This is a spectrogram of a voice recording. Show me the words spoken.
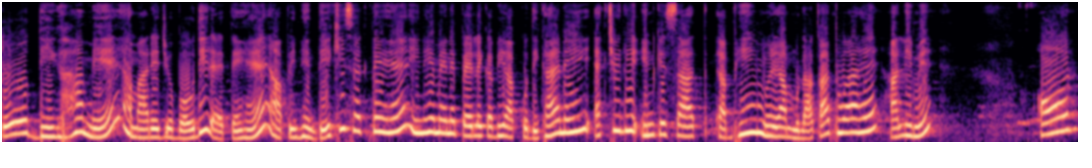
तो दीघा में हमारे जो बौदी रहते हैं, आप इन्हें देख ही सकते हैं। इन्हें मैंने पहले कभी आपको दिखाया नहीं। एक्चुअली इनके साथ अभी मेरा मुलाकात हुआ है, हाल ही में। और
